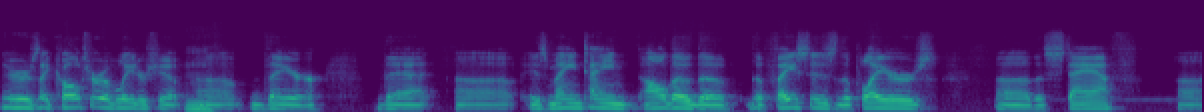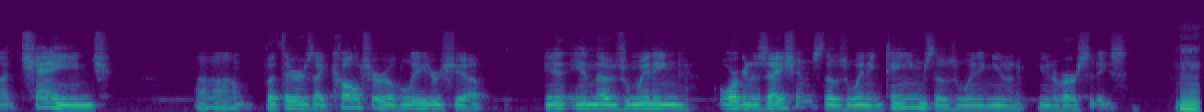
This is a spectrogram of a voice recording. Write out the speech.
There's a culture of leadership mm. uh, there that uh, is maintained. Although the the faces, the players, uh, the staff uh, change, um, but there's a culture of leadership in in those winning organizations, those winning teams, those winning uni- universities. Mm.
